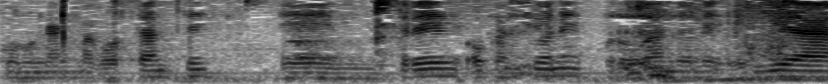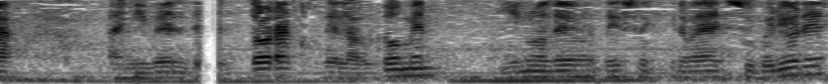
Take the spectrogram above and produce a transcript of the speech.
con un arma cortante en tres ocasiones, provocándole herida a nivel del tórax, del abdomen y en una de, de sus extremidades superiores,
